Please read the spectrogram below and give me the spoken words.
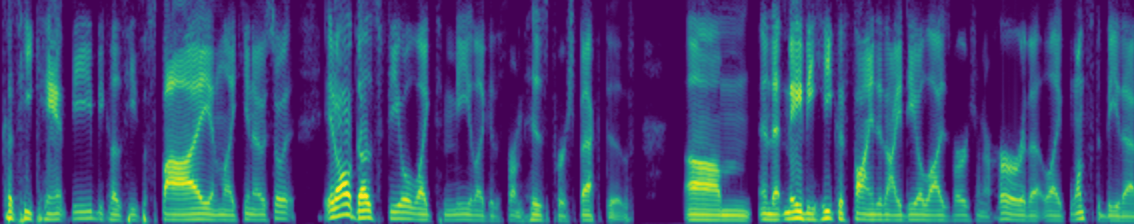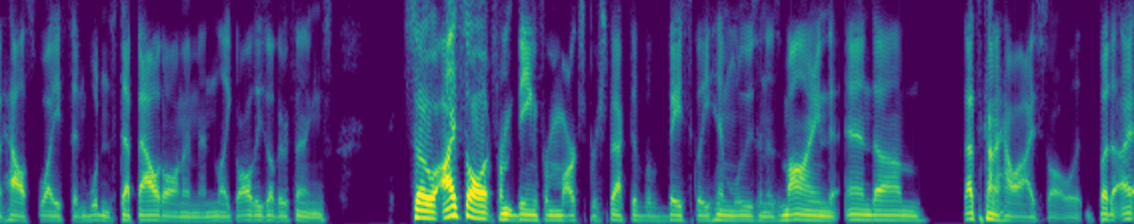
because he can't be because he's a spy and like you know so it, it all does feel like to me like it's from his perspective um and that maybe he could find an idealized version of her that like wants to be that housewife and wouldn't step out on him and like all these other things. So i saw it from being from mark's perspective of basically him losing his mind and um that's kind of how i saw it but i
